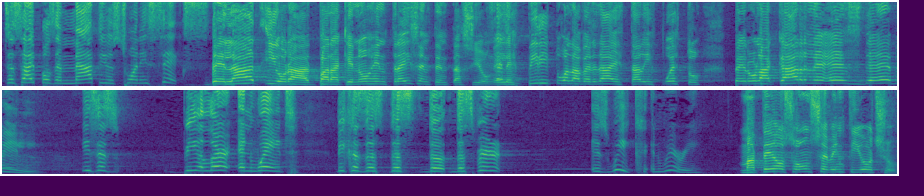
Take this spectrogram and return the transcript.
disciples in Matthew 26. velad y orad para que no entréis en tentación. El espíritu a la verdad está dispuesto, pero la carne es débil. He says, Be alert and wait because the, the, the, the spirit is weak and weary. Mateo 11, 28.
